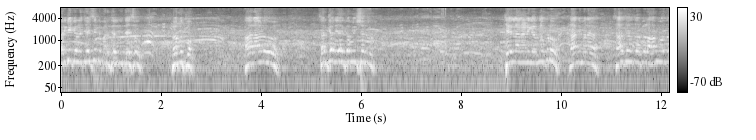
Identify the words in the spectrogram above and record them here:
వర్గీకరణ చేసింది మన తెలుగుదేశం ప్రభుత్వం. ఆనాడు సర్కారీ కమిషన్ కేఎల్నారాయణ గారు ఉన్నప్పుడు దాన్ని మన శాసనసభలో ఆమోద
